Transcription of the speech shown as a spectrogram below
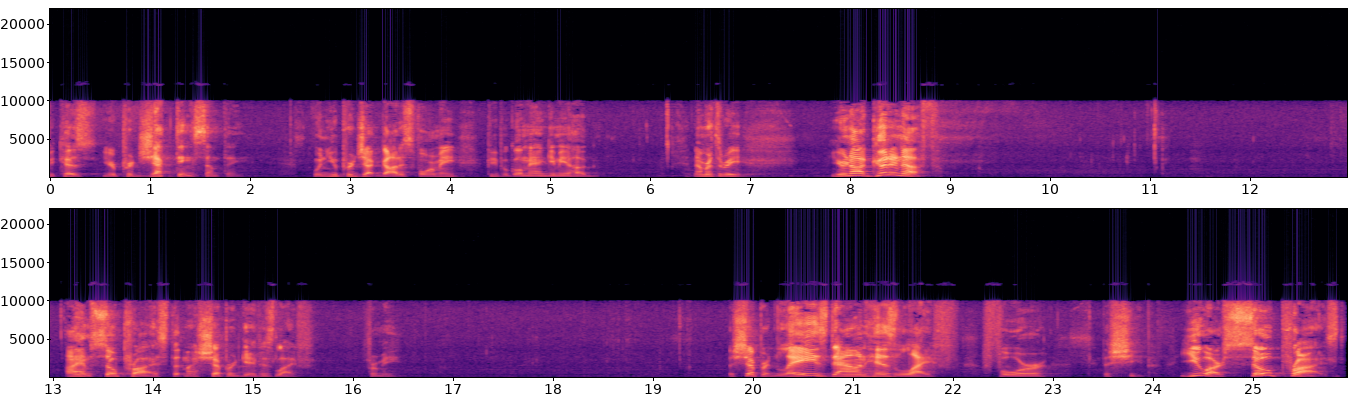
because you're projecting something. When you project God is for me, people go, man, give me a hug. Number three, you're not good enough. I am so prized that my shepherd gave his life for me. The shepherd lays down his life for the sheep. You are so prized.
